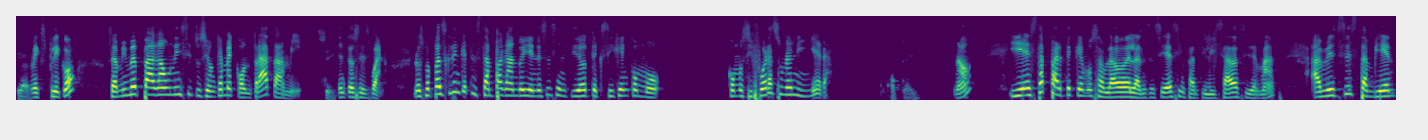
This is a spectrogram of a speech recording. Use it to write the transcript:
¿Me explico? O sea, a mí me paga una institución que me contrata a mí. Entonces, bueno, los papás creen que te están pagando y en ese sentido te exigen como, como si fueras una niñera. Ok. ¿No? Y esta parte que hemos hablado de las necesidades infantilizadas y demás, a veces también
